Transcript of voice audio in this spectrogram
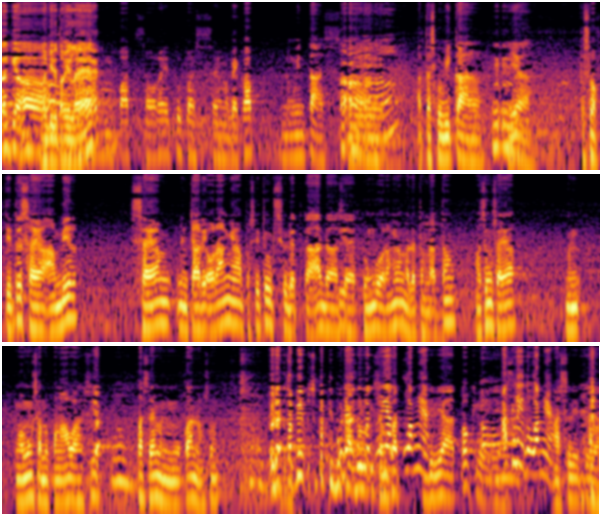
Lagi eh, Lagi di toilet. Empat sore itu pas saya nge-backup nemuin tas Ah, ah. di atas kubikal. Iya. Pas waktu itu saya ambil saya mencari orangnya pas itu sudah tidak ada Iya. saya tunggu orangnya nggak datang datang langsung saya men- ngomong sama pengawas Ya. pas saya menemukan langsung Udah, tapi sempat dibuka Udah dulu. sempat uangnya? dilihat Oke. Asli itu uangnya. asli itu uang.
